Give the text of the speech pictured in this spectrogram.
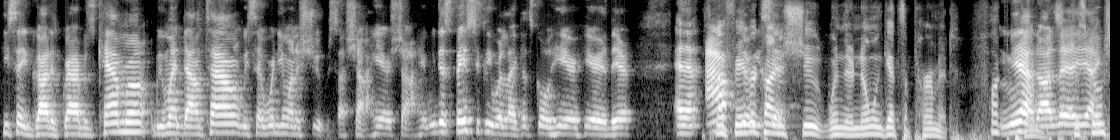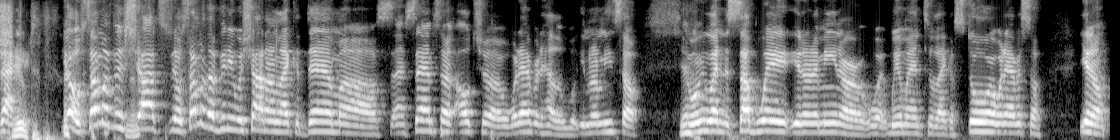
he said he got his grab his camera. We went downtown. We said, where do you want to shoot? So I shot here, shot here. We just basically were like, let's go here, here, there. And then My after favorite kind said, of shoot when there no one gets a permit. Fuck. yeah, no, yeah, Just yeah, go exactly. shoot. Yo, some of his shots, yo, some of the video was shot on like a damn uh, Samsung Ultra or whatever the hell, it was, you know what I mean? So Yeah. when we went to the Subway, you know what I mean, or we went to like a store or whatever. So you know,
